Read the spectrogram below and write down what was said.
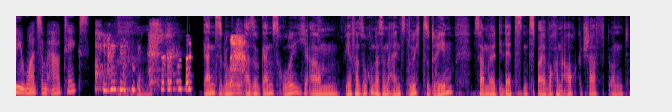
Do you want some outtakes? Ganz ruhig, also ganz ruhig. Ähm, wir versuchen das in eins durchzudrehen. Das haben wir die letzten zwei Wochen auch geschafft und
